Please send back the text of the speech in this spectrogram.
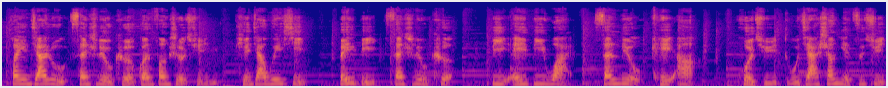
欢迎加入三十六氪官方社群，添加微信 baby 三十六氪 b a b y 三六 k r，获取独家商业资讯，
